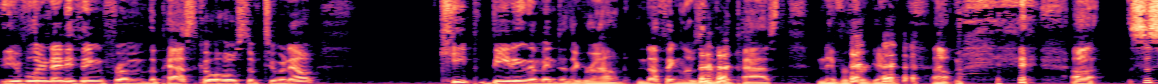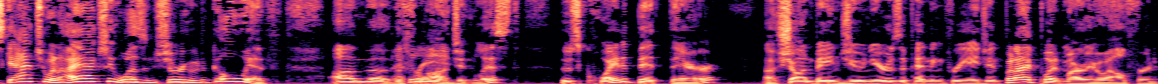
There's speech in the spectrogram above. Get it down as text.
you've learned anything from the past co-host of Two and Out, keep beating them into the ground. Nothing lives into the past. Never forget it. Um, uh, Saskatchewan, I actually wasn't sure who to go with on the, the free agent list. There's quite a bit there. Uh, Shawn Bane Jr. is a pending free agent, but I put Mario Alford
